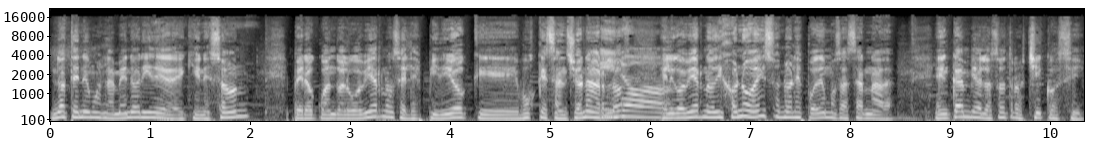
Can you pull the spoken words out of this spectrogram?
No tenemos la menor idea de quiénes son, pero cuando al gobierno se les pidió que busque sancionarlos, no. el gobierno dijo, no, a esos no les podemos hacer nada. En cambio, a los otros chicos sí.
